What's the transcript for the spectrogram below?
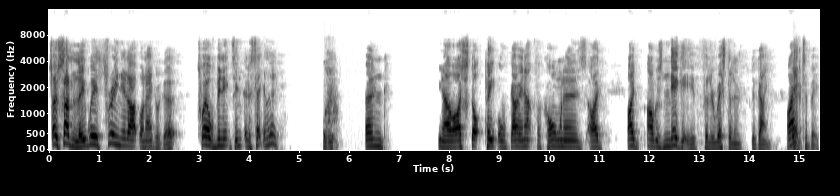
So suddenly we're 3 0 up on aggregate, 12 minutes into the second leg. Wow. And, you know, I stopped people going up for corners. I I, I was negative for the rest of the, the game. I Yeah. had to be.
